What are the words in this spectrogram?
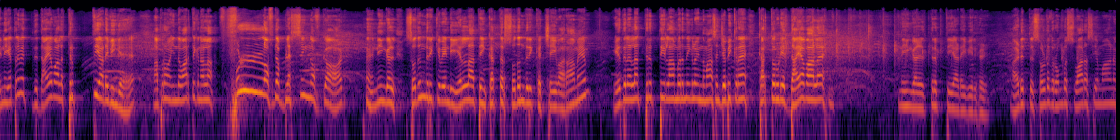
இன்னும் எத்தனை பேர் தயவால திருப்தி அடைவீங்க. அப்புறம் இந்த வார்த்தைக்கு நல்லா full of the blessing of God நீங்கள் சுதந்திரிக்க வேண்டிய எல்லாத்தையும் கர்த்தர் சுதந்திரிக்க செய்வார். ஆமே எதுலெல்லாம் திருப்தி இல்லாமல் இருந்தீங்களோ இந்த மாதம் ஜெபிக்கிறேன். கர்த்தருடைய தயவால் நீங்கள் திருப்தி அடைவீர்கள். அடுத்து சொல்கிறது ரொம்ப சுவாரஸ்யமான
